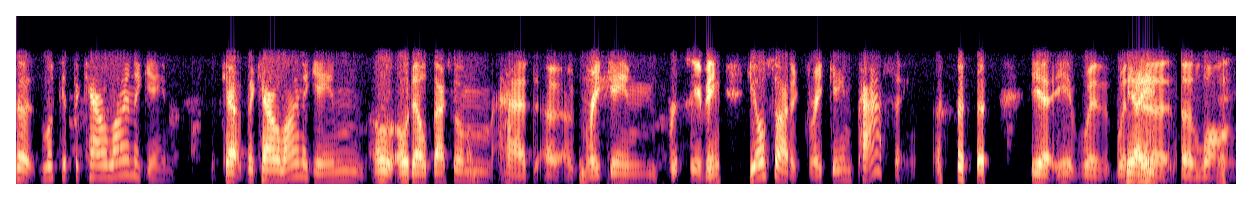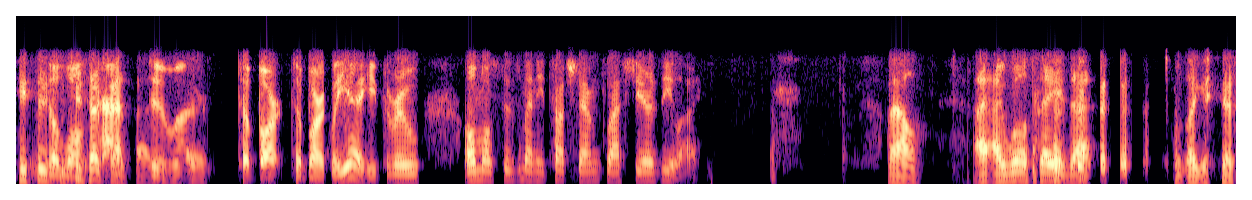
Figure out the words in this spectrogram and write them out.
the look at the Carolina game. The Carolina game, Odell Beckham had a, a great game receiving. He also had a great game passing. yeah, he, with with Yeah, the the long the long pass to uh, to Bar to Barkley. Yeah, he threw almost as many touchdowns last year as Eli. Well, I, I will say that like that's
